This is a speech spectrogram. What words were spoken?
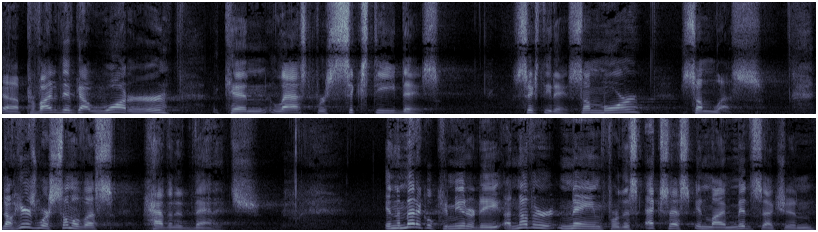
uh, provided they've got water, can last for 60 days. 60 days. Some more, some less. Now, here's where some of us have an advantage. In the medical community, another name for this excess in my midsection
